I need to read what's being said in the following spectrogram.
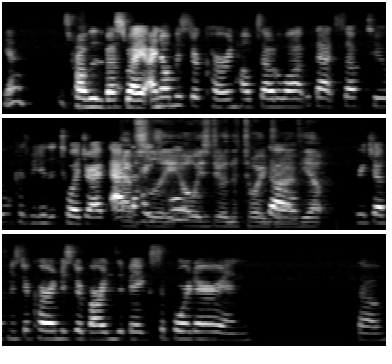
yeah, it's probably the best way. I know Mr. Curran helps out a lot with that stuff too because we do the toy drive at Absolutely, the high school. always doing the toy so drive. Yep. Reach out to Mr. Curran. Mr. Barton's a big supporter, and so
